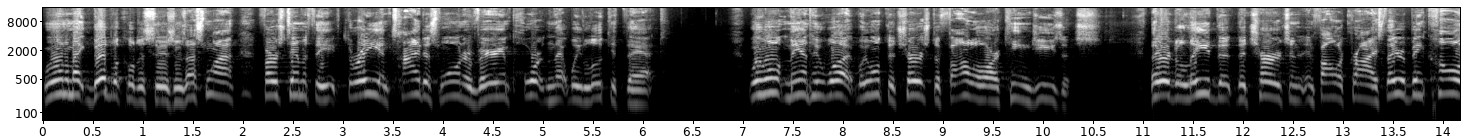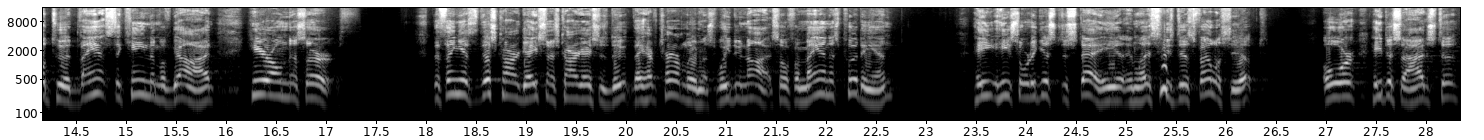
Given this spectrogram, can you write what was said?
We want to make biblical decisions. That's why 1 Timothy 3 and Titus 1 are very important that we look at that. We want men who what? We want the church to follow our King Jesus. They are to lead the, the church and, and follow Christ. They are being called to advance the kingdom of God here on this earth. The thing is, this congregation, as congregations do, they have term limits. We do not. So if a man is put in, he, he sort of gets to stay unless he's disfellowshipped or he decides to,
